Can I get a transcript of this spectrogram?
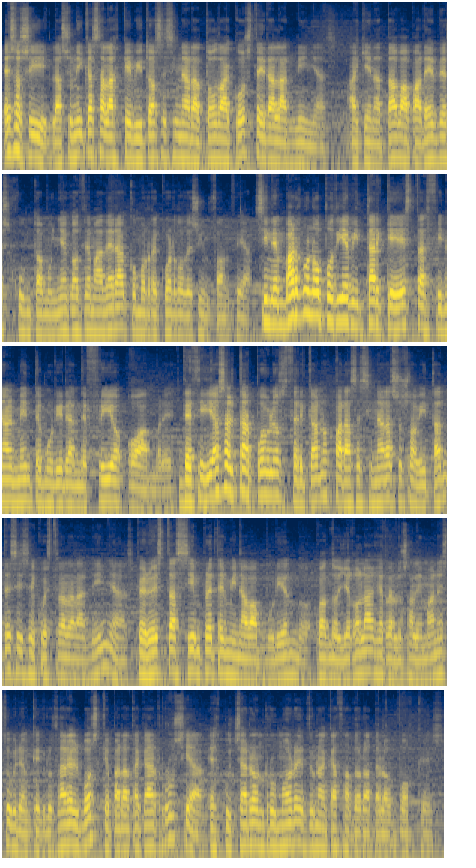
Eso sí, las únicas a las que evitó asesinar a toda costa eran las niñas, a quien ataba paredes junto a muñecos de madera como recuerdo de su infancia. Sin embargo, no podía evitar que éstas finalmente murieran de frío o hambre. Decidió asaltar pueblos cercanos para asesinar a sus habitantes y secuestrar a las niñas, pero éstas siempre terminaban muriendo. Cuando llegó la guerra, los alemanes tuvieron que cruzar el bosque para atacar Rusia. Escucharon rumores de una cazadora de los bosques.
